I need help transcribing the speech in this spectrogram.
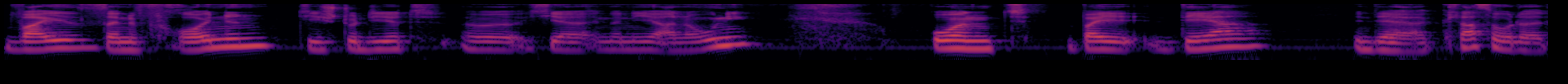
weil seine Freundin, die studiert äh, hier in der Nähe an der Uni. Und bei der in der Klasse oder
